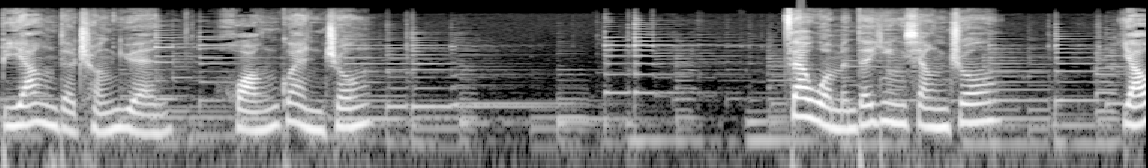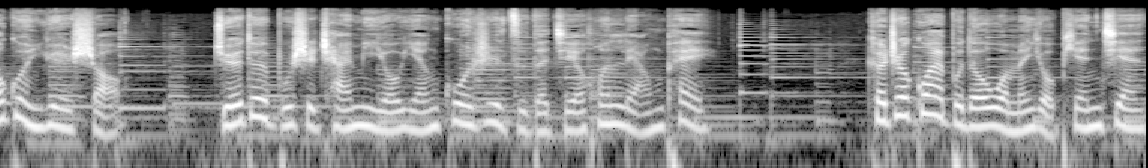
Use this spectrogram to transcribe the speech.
Beyond 的成员黄贯中。在我们的印象中，摇滚乐手绝对不是柴米油盐过日子的结婚良配。可这怪不得我们有偏见。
